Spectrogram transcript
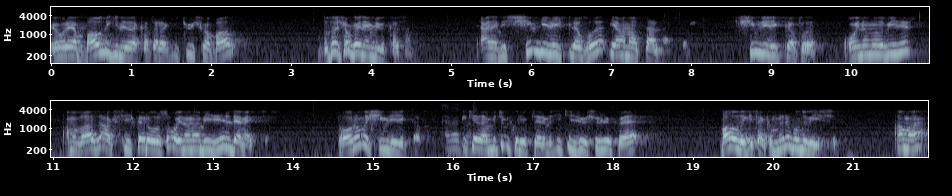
ve oraya bal ligini de katarak 2-3 ve bal bu da çok önemli bir kazanım. Yani biz şimdilik lafı bir anahtar laftır. Şimdilik lafı oynanabilir ama bazı aksilikler olursa oynanabilir demektir. Doğru mu şimdilik lafı? Evet, bir kere bütün kulüplerimiz ikinci, üçüncülük ve bal ligi takımları bunu bilsin. Ama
